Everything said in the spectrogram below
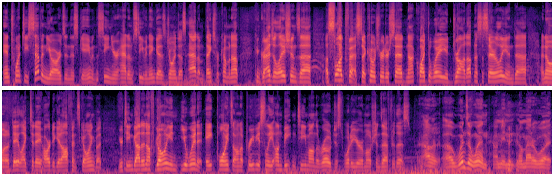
and 27 yards in this game. And the senior Adam Stephen Inges joins us. Adam, thanks for coming up. Congratulations. Uh, a slugfest. Uh, Coach Ritter said not quite the way you draw it up necessarily. And uh, I know on a day like today, hard to get offense going, but your team got enough going and you win it. Eight points on a previously unbeaten team on the road. Just what are your emotions after this? Uh, win's a win. I mean, no matter what.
